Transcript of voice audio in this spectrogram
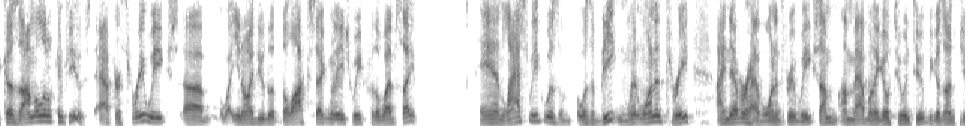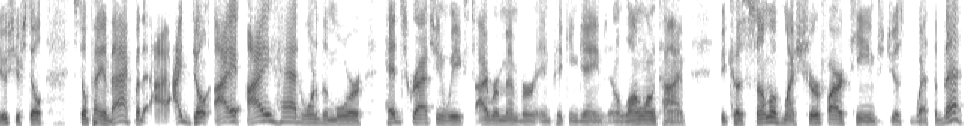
because I'm a little confused. After three weeks, uh, you know, I do the, the lock segment each week for the website. And last week was a, was a beaten. Went one and three. I never have one in three weeks. I'm I'm mad when I go two and two because on juice you're still still paying back. But I, I don't. I I had one of the more head scratching weeks I remember in picking games in a long long time because some of my surefire teams just wet the bed.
